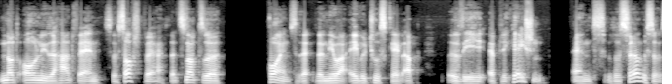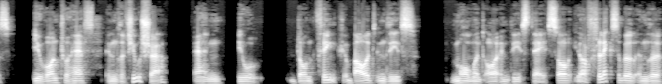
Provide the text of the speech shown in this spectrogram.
not only the hardware and the software. That's not the point. That then you are able to scale up the application and the services you want to have in the future and you don't think about in this moment or in these days. So you're flexible in the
